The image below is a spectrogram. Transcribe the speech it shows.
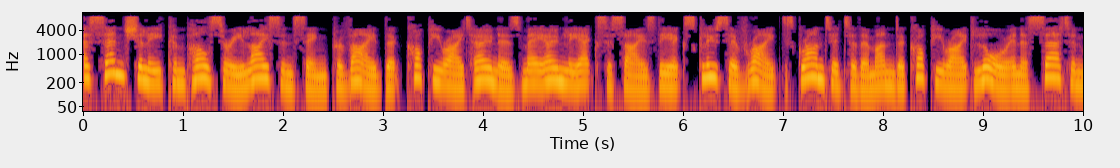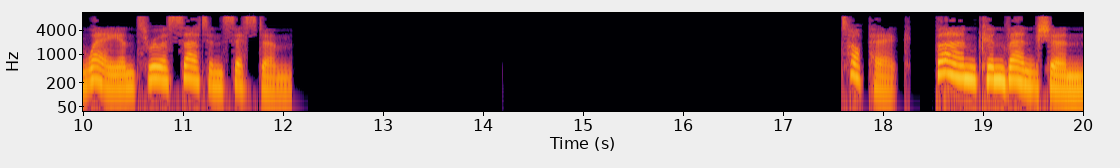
Essentially compulsory licensing provide that copyright owners may only exercise the exclusive rights granted to them under copyright law in a certain way and through a certain system. Topic: Berne Convention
